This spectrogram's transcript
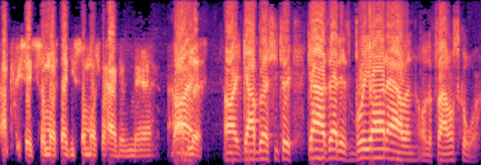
I appreciate you so much. Thank you so much for having me, man. God All right. bless. All right. God bless you too, guys. That is Breon Allen on the final score.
